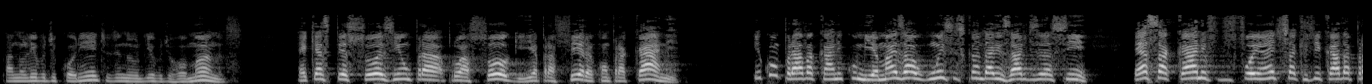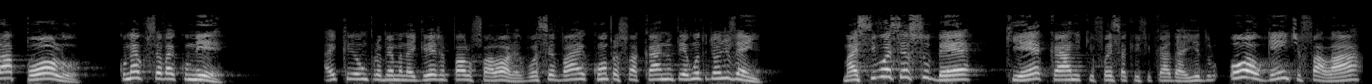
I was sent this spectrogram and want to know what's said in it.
Está no livro de Coríntios e no livro de Romanos é que as pessoas iam para o açougue, ia para a feira comprar carne, e comprava carne e comia. Mas alguns se escandalizaram dizendo assim, essa carne foi antes sacrificada para Apolo. Como é que você vai comer? Aí criou um problema na igreja, Paulo fala, olha, você vai, compra sua carne, não pergunta de onde vem. Mas se você souber que é carne que foi sacrificada a ídolo, ou alguém te falar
